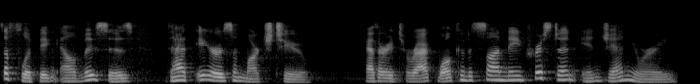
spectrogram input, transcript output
The Flipping El Moussas, that airs on March 2. Heather Tarek welcomed a son named Tristan in January.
